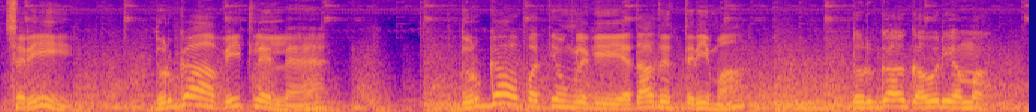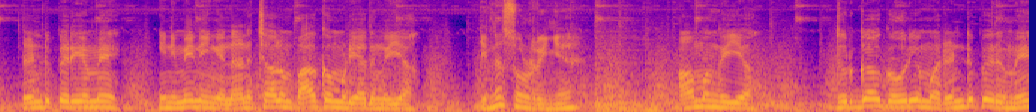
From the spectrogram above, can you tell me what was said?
சரி துர்கா வீட்ல இல்ல. துர்காவை பத்தி உங்களுக்கு ஏதாவது தெரியுமா? துர்கா கௌரி அம்மா ரெண்டு பேரையுமே இனிமே நீங்க நினைச்சாலும் பார்க்க முடியாதுங்க ஐயா. என்ன சொல்றீங்க? ஆமாங்க ஐயா. துர்கா கௌரி அம்மா ரெண்டு பேருமே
